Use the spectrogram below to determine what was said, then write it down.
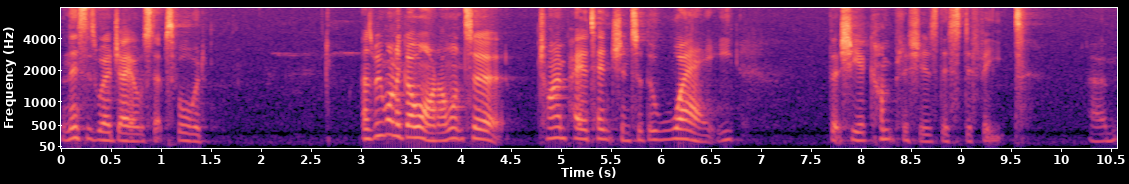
And this is where Jael steps forward. As we want to go on, I want to try and pay attention to the way that she accomplishes this defeat. Um,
